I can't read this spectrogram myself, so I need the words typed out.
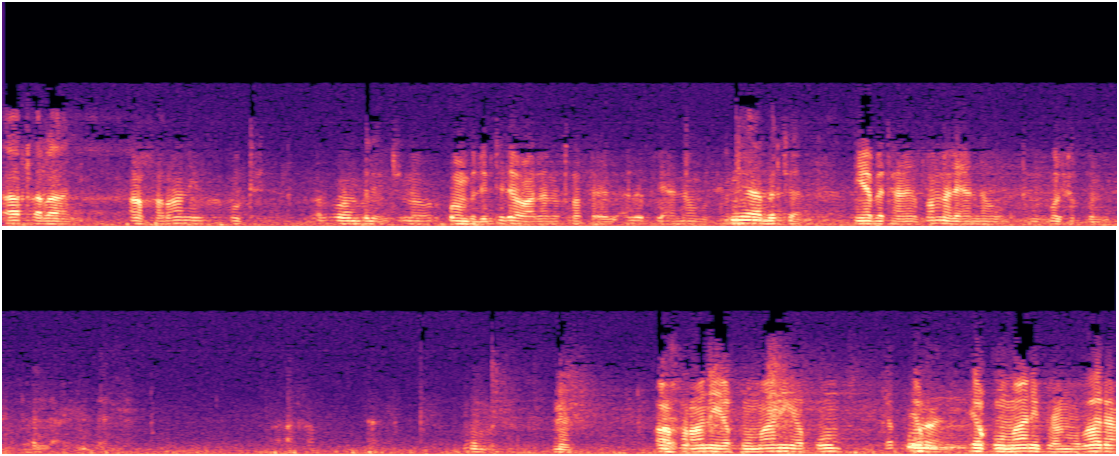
آخران. آخران مبتدأ. مرفوع بالابتداء. وعلى رفع الألف لأنه ملحق نيابة. نيابة عن الضمة لأنه ملحق. نعم. آخران يقومان يقوم. يقومان. فعل مضارع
